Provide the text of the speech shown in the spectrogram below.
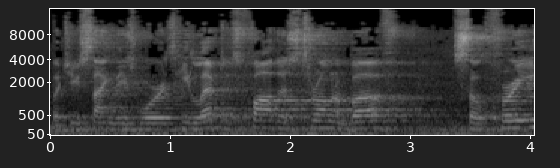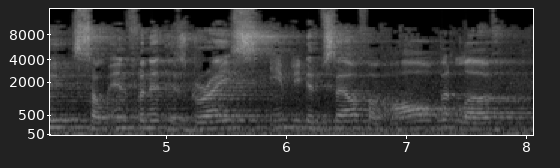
But you sang these words He left his Father's throne above so free, so infinite his grace, emptied himself of all but love,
